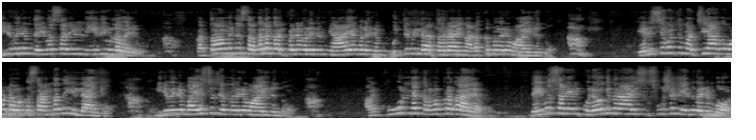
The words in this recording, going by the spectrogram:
ഇരുവരും ദൈവസനയിൽ നീതിയുള്ളവരും കർത്താവിന്റെ സകല കൽപ്പനകളിലും ന്യായങ്ങളിലും കുറ്റമില്ലാത്തവരായി നടക്കുന്നവരുമായിരുന്നു. എലിസബത്ത് മച്ചിയാകൊണ്ട് അവർക്ക് സന്തതിയില്ലാഞ്ഞു ഇല്ലാഞ്ഞു. ഇരുവരും വയസ്സു ചെന്നവരുമായിരുന്നു. അവൻ പൂർണ ക്രമപ്രകാരം ദൈവസനയിൽ പുരോഹിതനായി ശുശ്രൂഷ ചെയ്തു വരുമ്പോൾ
